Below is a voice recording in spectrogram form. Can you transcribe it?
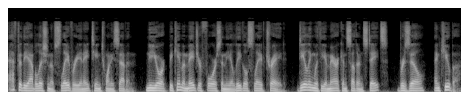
After the abolition of slavery in 1827, New York became a major force in the illegal slave trade, dealing with the American southern states, Brazil, and Cuba.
